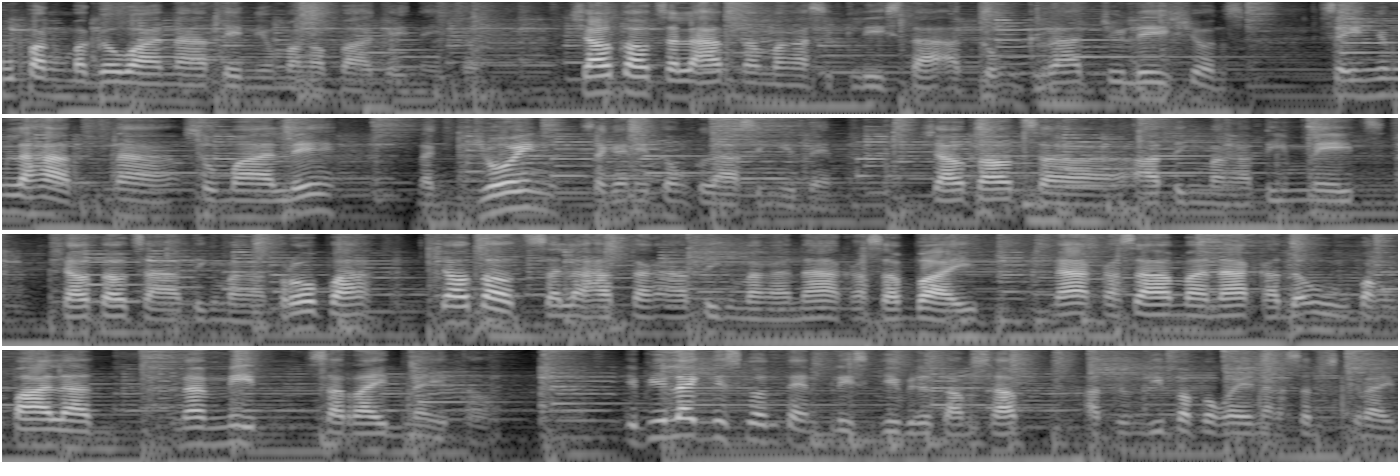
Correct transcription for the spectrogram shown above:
upang magawa natin yung mga bagay na ito. Shoutout sa lahat ng mga siklista at congratulations sa inyong lahat na sumali, nag-join sa ganitong klaseng event. Shoutout sa ating mga teammates, shoutout sa ating mga tropa, shoutout sa lahat ng ating mga nakasabay, nakasama, nakadaupang palad na meet sa ride na ito. If you like this content, please give it a thumbs up. At kung di pa po kayo nakasubscribe,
